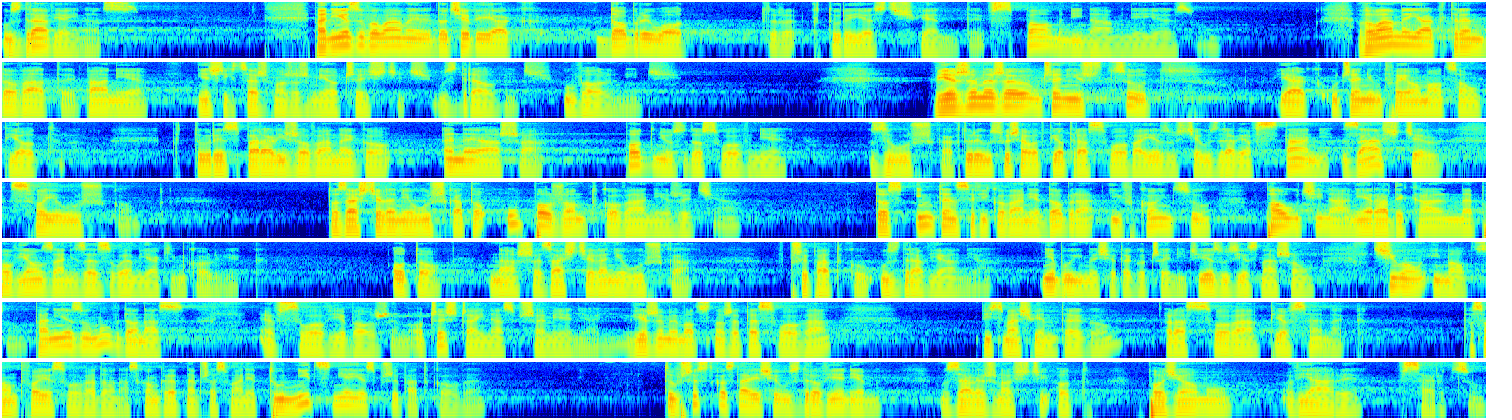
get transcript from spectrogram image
Uzdrawiaj nas. Panie Jezu, wołamy do Ciebie jak dobry łotr, który jest święty. Wspomnij na mnie, Jezu. Wołamy jak trędowaty, Panie, jeśli chcesz, możesz mnie oczyścić, uzdrowić, uwolnić. Wierzymy, że uczynisz cud, jak uczynił Twoją mocą Piotr, który sparaliżowanego Eneasza podniósł dosłownie z łóżka, który usłyszał od Piotra słowa: Jezus Cię uzdrawia, wstań, zaściel swoje łóżko. To zaścielenie łóżka to uporządkowanie życia, to zintensyfikowanie dobra i w końcu poucinanie radykalne powiązań ze złem jakimkolwiek. Oto nasze zaścielenie łóżka w przypadku uzdrawiania. Nie bójmy się tego czynić. Jezus jest naszą siłą i mocą. Pan Jezu, mów do nas w Słowie Bożym. Oczyszczaj nas, przemieniaj. Wierzymy mocno, że te słowa Pisma Świętego oraz słowa piosenek to są Twoje słowa do nas, konkretne przesłanie. Tu nic nie jest przypadkowe. Tu wszystko staje się uzdrowieniem w zależności od poziomu wiary w sercu.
